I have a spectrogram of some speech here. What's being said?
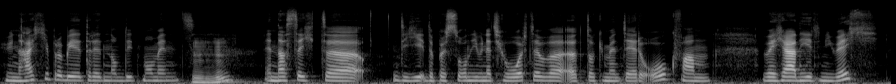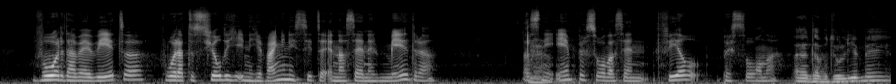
hun hartje proberen te redden op dit moment. Mhm. En dat zegt eh, die, de persoon die we net gehoord hebben het documentaire ook, van wij gaan hier niet weg voordat wij weten, voordat de schuldigen in de gevangenis zitten. En dat zijn er meerdere. Dat is Ja. niet één persoon, dat zijn veel personen. En dat bedoel je mee?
